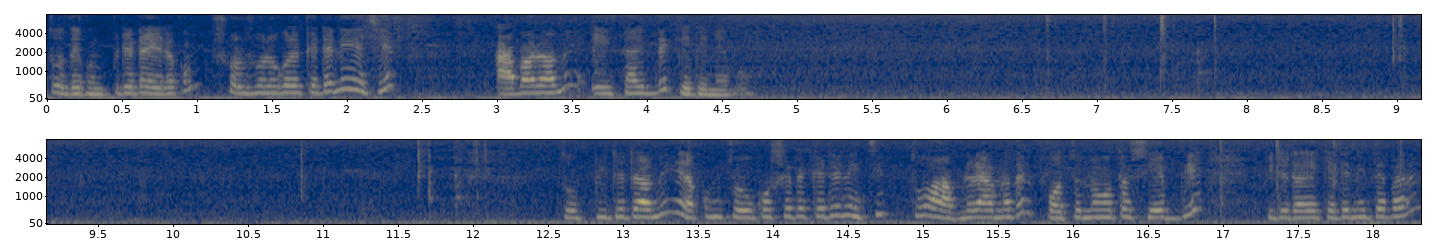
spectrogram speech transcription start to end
তো দেখুন, পিঠেটা এরকম সরু সরু করে কেটে নিয়েছি। আবারও আমি এই সাইড দিয়ে কেটে নেব। তো পিঠেটা আমি এরকম চৌকো শেপে কেটে নিচ্ছি। তো আপনারা আপনাদের পছন্দ মতো শেপ দিয়ে পিঠেটাকে কেটে নিতে পারেন।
